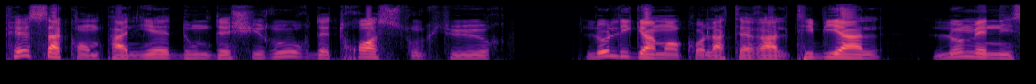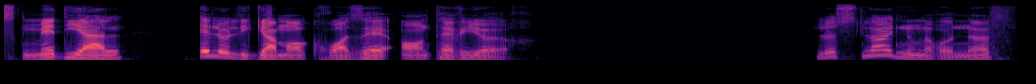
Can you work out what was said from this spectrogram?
peut s'accompagner d'une déchirure de trois structures, le ligament collatéral tibial, le ménisque médial et le ligament croisé antérieur. Le slide numéro 9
